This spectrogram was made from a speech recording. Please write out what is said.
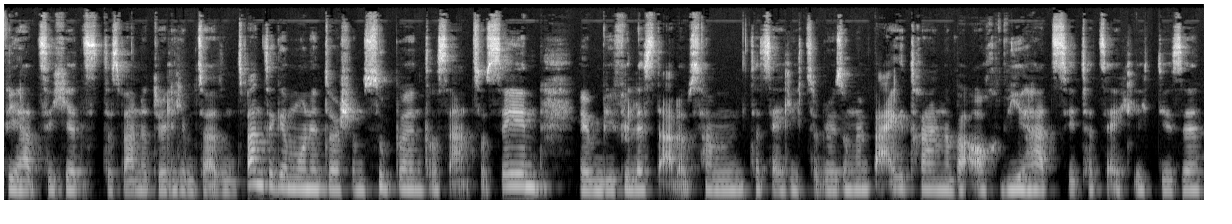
wie hat sich jetzt, das war natürlich im 2020er Monitor schon super interessant zu sehen, eben wie viele Startups haben tatsächlich zu Lösungen beigetragen, aber auch wie hat sie tatsächlich diese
